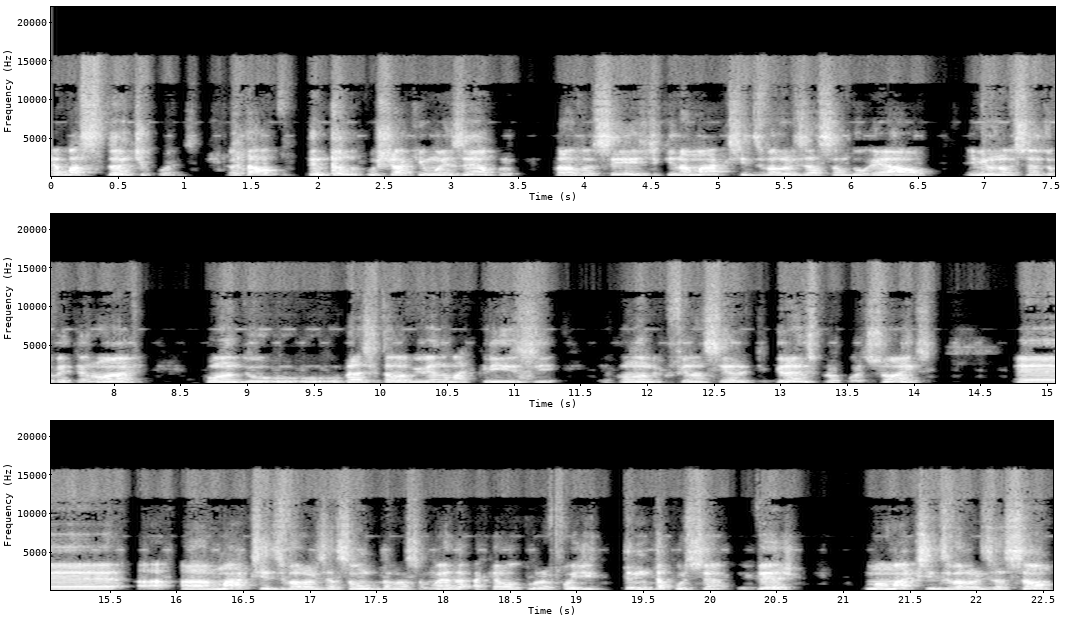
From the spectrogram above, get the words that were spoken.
É bastante coisa. Eu estava tentando puxar aqui um exemplo para vocês de que na maxi desvalorização do real em 1999, quando o, o, o Brasil estava vivendo uma crise econômico-financeira de grandes proporções, é, a, a maxi desvalorização da nossa moeda, àquela altura, foi de 30%. E veja, uma maxi desvalorização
